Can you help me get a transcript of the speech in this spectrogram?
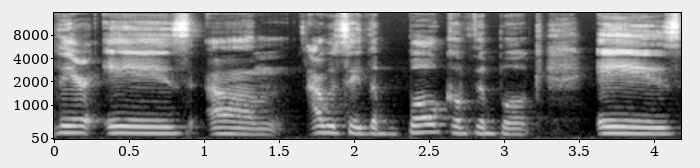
there is, um, I would say, the bulk of the book is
